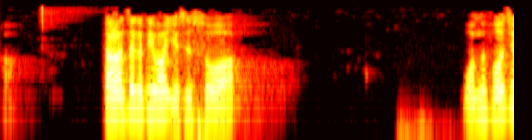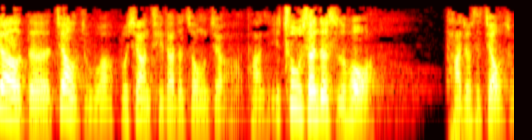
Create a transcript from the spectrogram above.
啊，当然这个地方也是说，我们佛教的教主啊，不像其他的宗教啊，他一出生的时候啊，他就是教主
